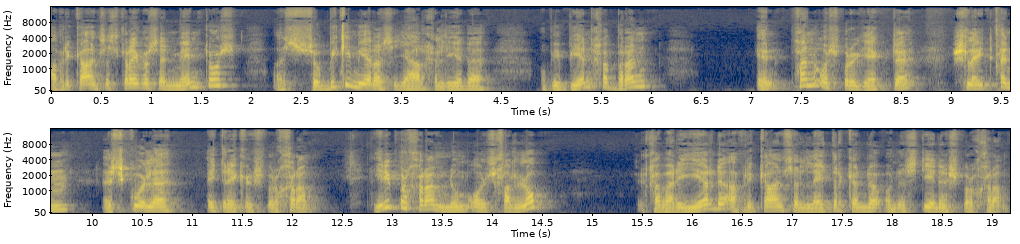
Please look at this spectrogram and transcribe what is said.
Afrikaanse skrywers en mentors is so bietjie meer as 'n jaar gelede op die been gebring en van ons projekte sluit in 'n skole uitreikingsprogram. Hierdie program noem ons Galop gevarieerde Afrikaanse letterkunde ondersteuningsprogram.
